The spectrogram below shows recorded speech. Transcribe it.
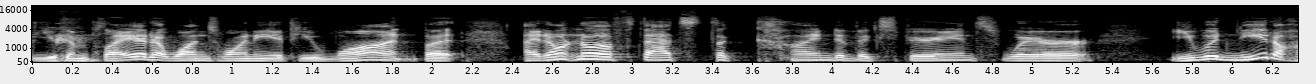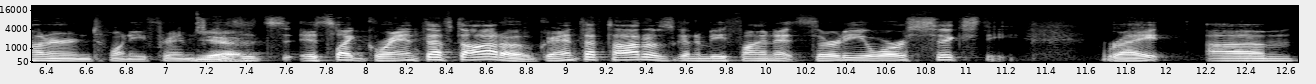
You can play it at 120 if you want, but I don't know if that's the kind of experience where you would need 120 frames because yeah. it's it's like Grand Theft Auto. Grand Theft Auto is going to be fine at 30 or 60, right? Um,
